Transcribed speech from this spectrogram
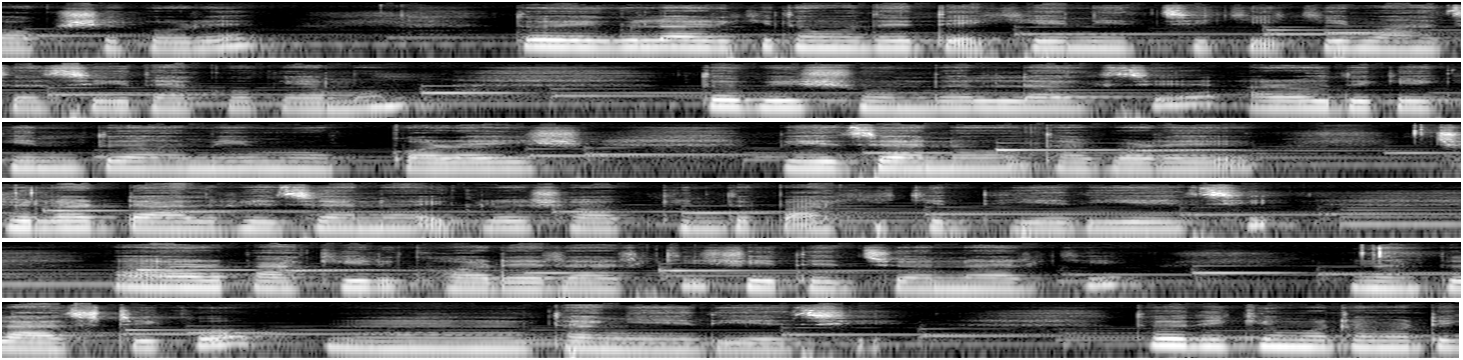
বক্সে করে। তো এগুলো আর কি তোমাদের দেখিয়ে নিচ্ছি কী কী মাছ আছে, দেখো কেমন। তো বেশ সুন্দর লাগছে। আর ওদিকে কিন্তু আমি মুগ কড়াই ভেজানো, তারপরে ছোলার ডাল ভেজানো, এগুলো সব কিন্তু পাখিকে দিয়ে দিয়েছি। আর পাখির ঘরের আর কি শীতের জন্য আর কি প্লাস্টিকও টাঙিয়ে দিয়েছি। তো ওদিকে মোটামুটি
